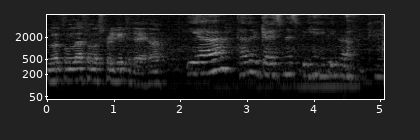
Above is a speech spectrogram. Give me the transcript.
The left one, left one looks pretty good today, huh? Yeah, the other guy's misbehaving. though. Okay.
